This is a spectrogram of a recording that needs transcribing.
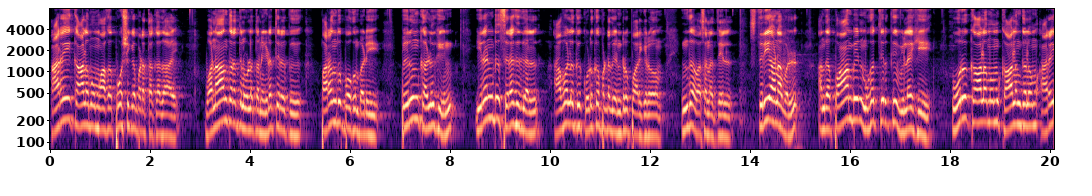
அரை காலமுமாக போஷிக்கப்படத்தக்கதாய் வனாந்தரத்தில் உள்ள தன் இடத்திற்கு பறந்து போகும்படி பெருங்கழுகின் இரண்டு சிறகுகள் அவளுக்கு கொடுக்கப்பட்டது என்று பார்க்கிறோம். இந்த வசனத்தில் ஸ்திரியானவள் அந்த பாம்பின் முகத்திற்கு விலகி ஒரு காலமும் காலங்களும் அரை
